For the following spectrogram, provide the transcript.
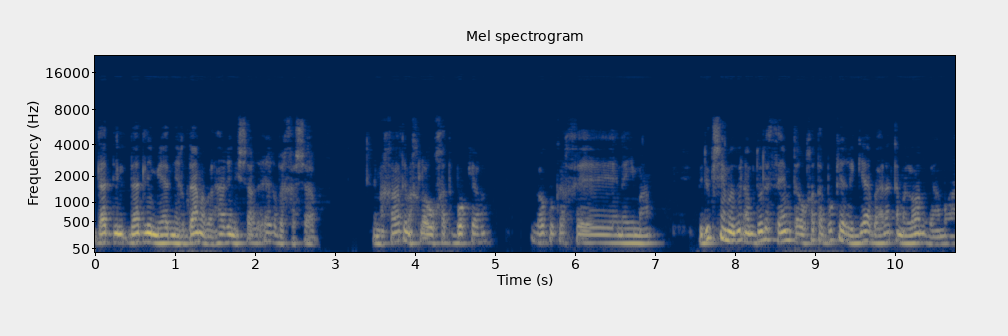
דדלי, דדלי מיד נרדם, אבל הארי נשאר ער וחשב. למחרת הם אכלו ארוחת בוקר לא כל כך אה, נעימה. בדיוק כשהם עמדו לסיים את ארוחת הבוקר הגיעה בעלת המלון ואמרה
